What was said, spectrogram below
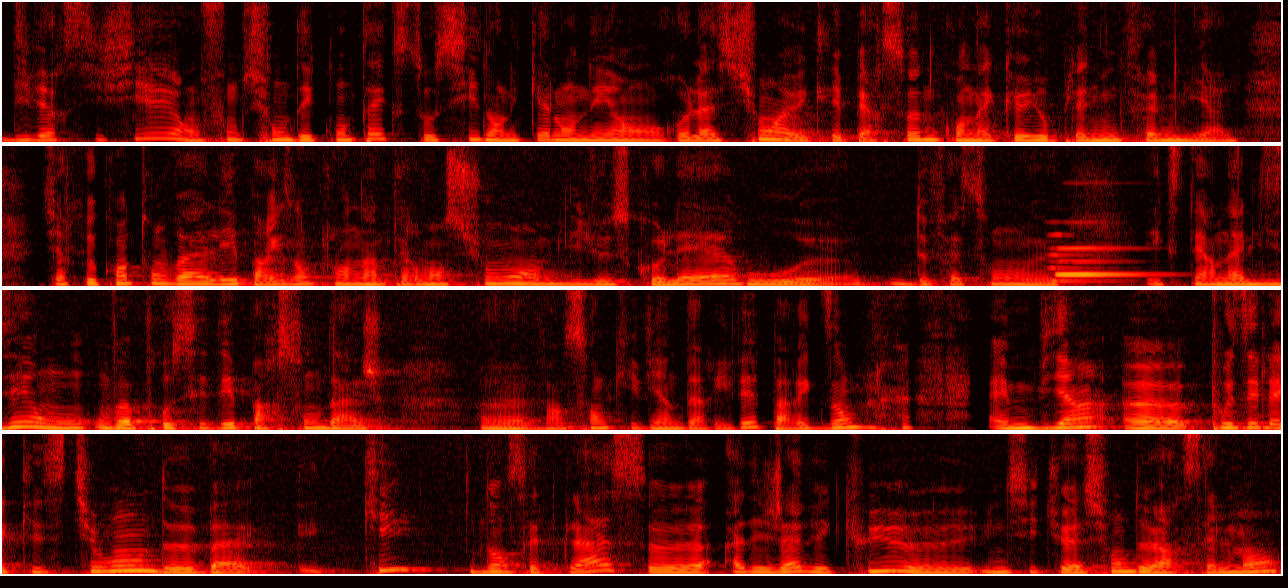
diversifiées en fonction des contextes aussi dans lesquels on est en relation avec les personnes qu'on accueille au planning familial. C'est-à-dire que quand on va aller par exemple en intervention en milieu scolaire ou euh, de façon euh, externalisée, on, on va procéder par sondage. Euh, Vincent qui vient d'arriver par exemple aime bien euh, poser la question de bah, qui dans cette classe euh, a déjà vécu une situation de harcèlement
